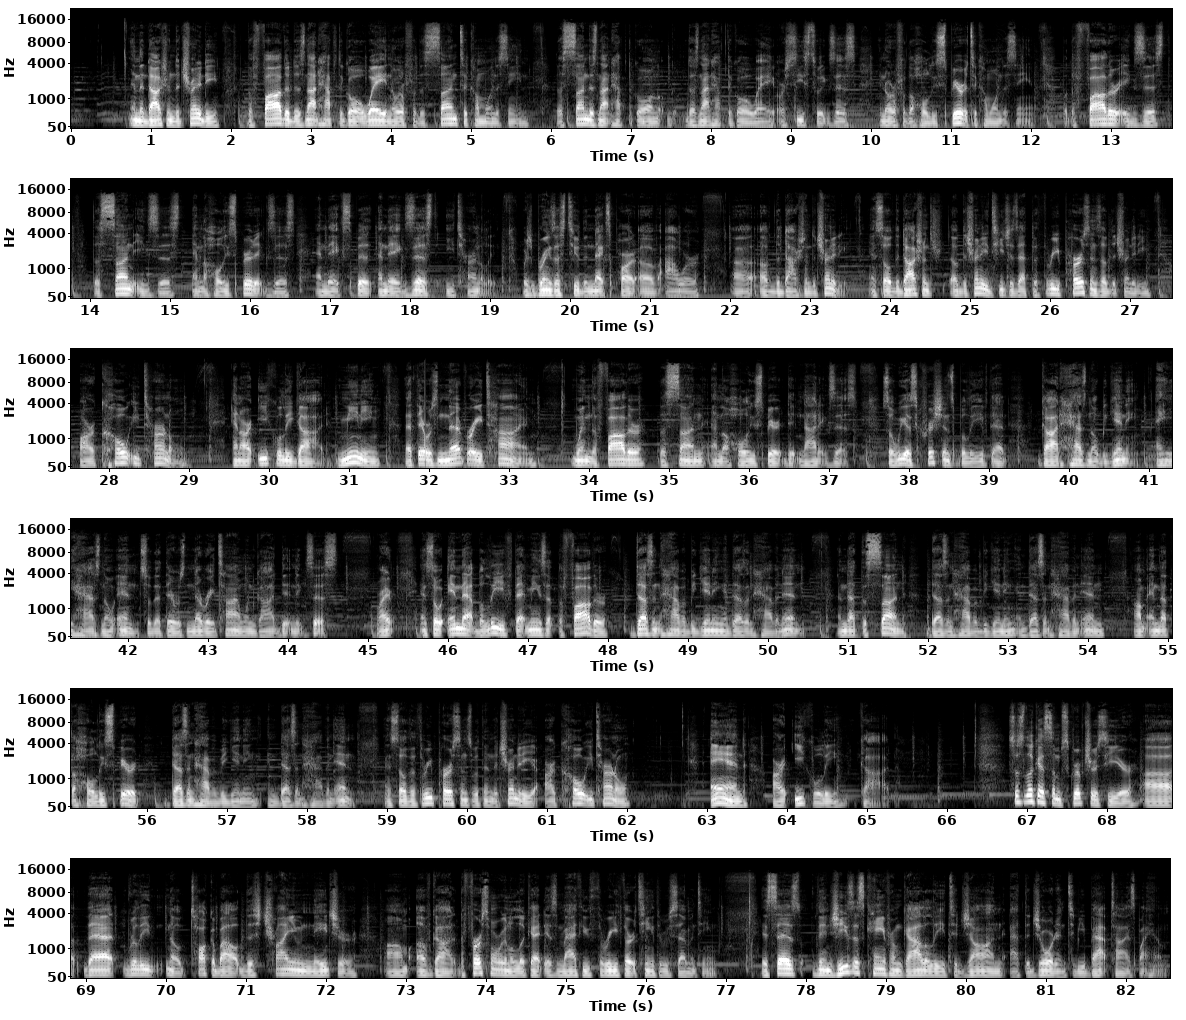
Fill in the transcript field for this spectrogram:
In the doctrine of the Trinity, the Father does not have to go away in order for the Son to come on the scene. The Son does not have to go on, does not have to go away or cease to exist in order for the Holy Spirit to come on the scene. But the Father exists the Son exists and the Holy Spirit exists, and they expi- and they exist eternally. Which brings us to the next part of our uh, of the doctrine of the Trinity. And so, the doctrine of the Trinity teaches that the three persons of the Trinity are co-eternal and are equally God, meaning that there was never a time when the Father, the Son, and the Holy Spirit did not exist. So, we as Christians believe that God has no beginning and he has no end, so that there was never a time when God didn't exist, right? And so, in that belief, that means that the Father doesn't have a beginning and doesn't have an end, and that the Son doesn't have a beginning and doesn't have an end, um, and that the Holy Spirit doesn't have a beginning and doesn't have an end. And so, the three persons within the Trinity are co eternal and are equally God. So let's look at some scriptures here uh, that really you know talk about this triune nature um, of God. The first one we're going to look at is Matthew 3 13 through 17. It says, Then Jesus came from Galilee to John at the Jordan to be baptized by him.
